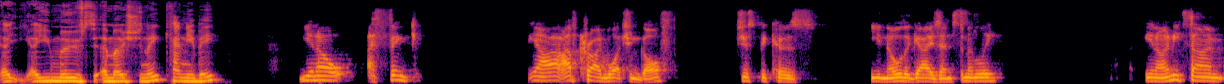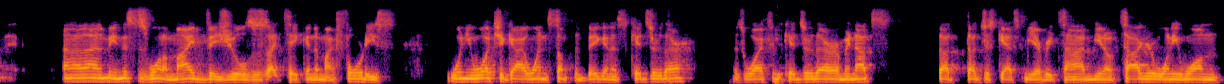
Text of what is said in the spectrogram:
are you moved emotionally? Can you be? You know, I think you know I've cried watching golf just because you know the guys intimately you know, anytime, and I mean, this is one of my visuals as I take into my 40s. When you watch a guy win something big and his kids are there, his wife and kids are there. I mean, that's that that just gets me every time. You know, Tiger when he won,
